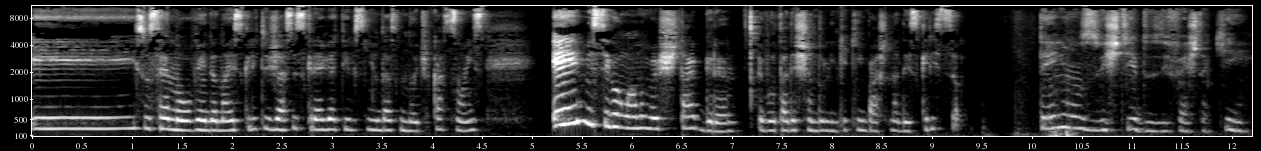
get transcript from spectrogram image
E se você é novo e ainda não é inscrito, já se inscreve e ativa o sininho das notificações. E me sigam lá no meu Instagram. Eu vou estar deixando o link aqui embaixo na descrição. Tem uns vestidos de festa aqui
